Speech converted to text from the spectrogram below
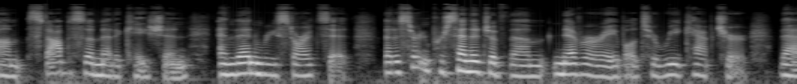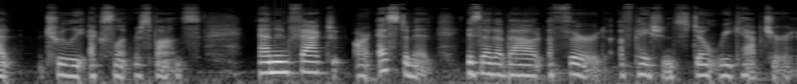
um, stops a medication and then restarts it, that a certain percentage of them never are able to recapture that truly excellent response. And in fact, our estimate is that about a third of patients don't recapture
